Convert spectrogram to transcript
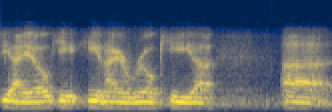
CIO. He he and I are real key uh, uh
